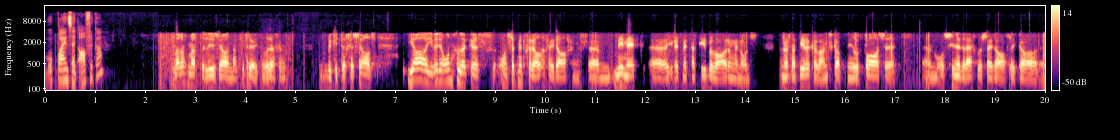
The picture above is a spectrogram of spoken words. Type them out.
ook baie in Suid-Afrika? Maar Martelies, ja, en dankie vir die uitnodiging om 'n bietjie te gesels. Ja, jy weet die ongeluk is ons sit met geweldige uitdagings. Ehm um, nie net uh jy weet met natuurbewaring in ons in ons natuurlike landskap nie, op plase. Ehm um, ons sien dit reg oor Suid-Afrika. Uh,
